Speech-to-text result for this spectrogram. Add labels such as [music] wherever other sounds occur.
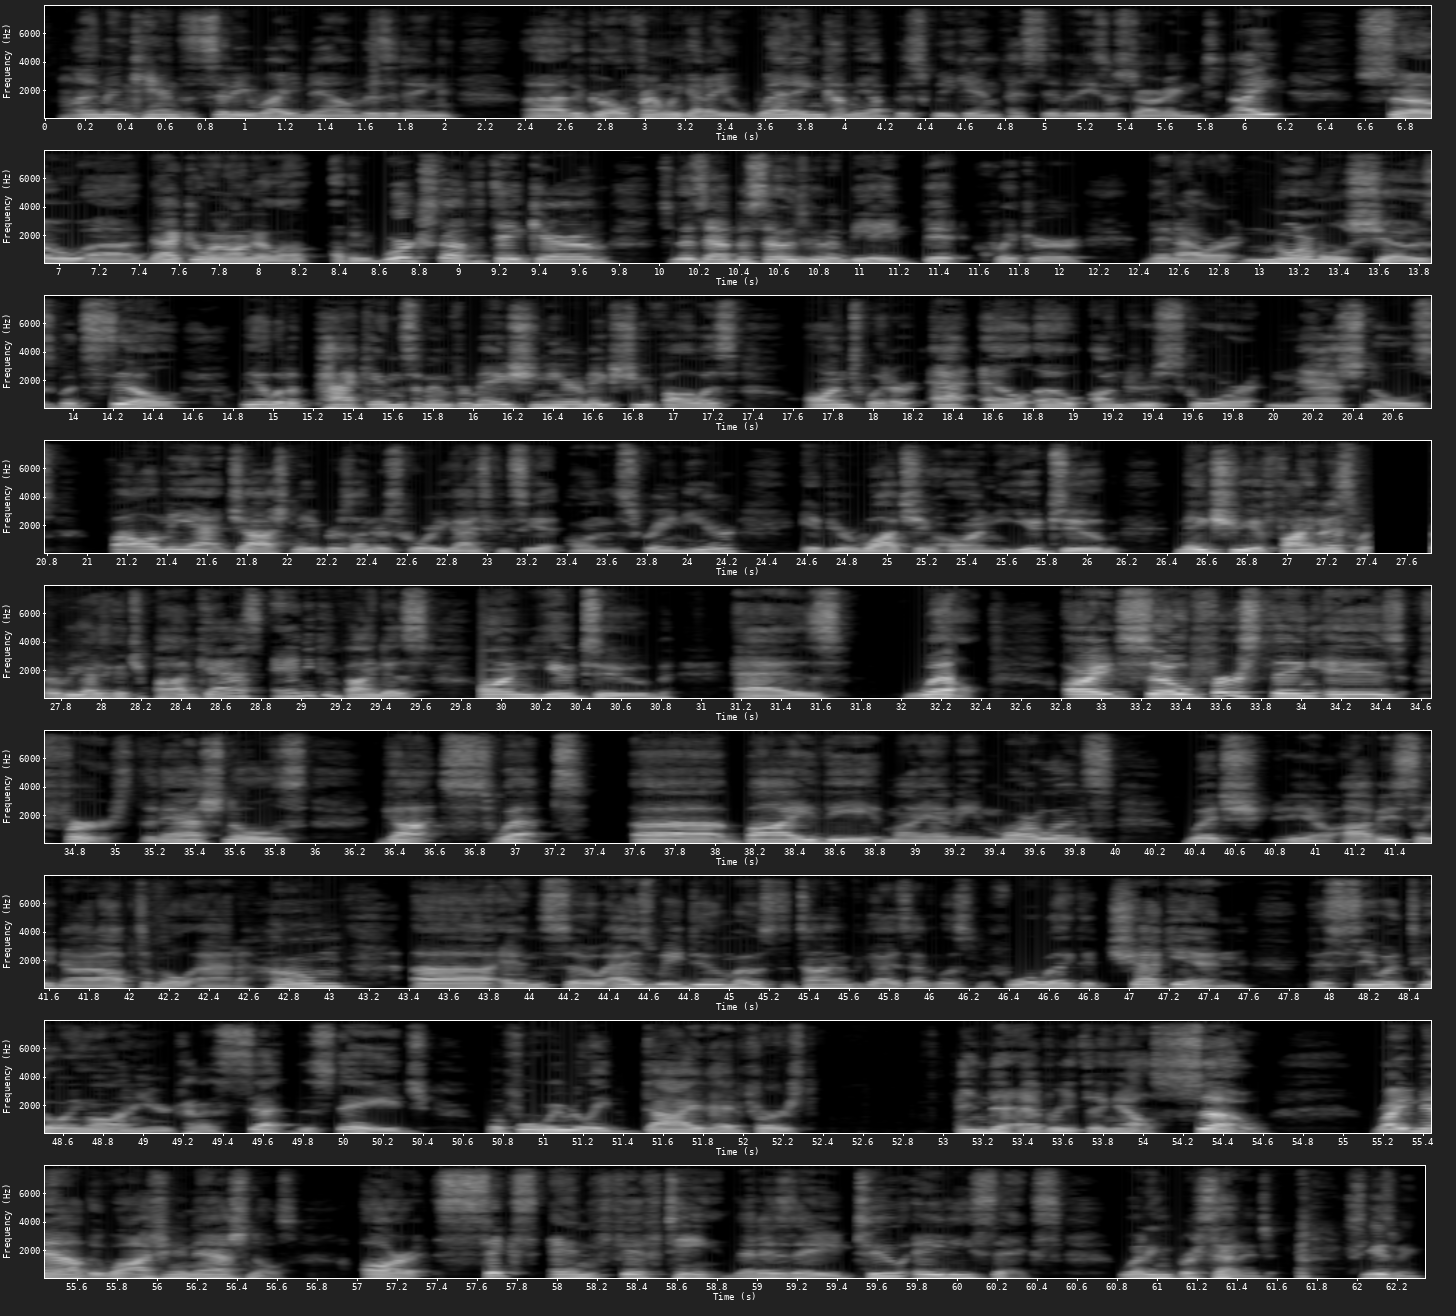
I'm in Kansas City right now visiting uh, the girlfriend. We got a wedding coming up this weekend. Festivities are starting tonight. So uh, that going on, got other work stuff to take care of. So this episode is going to be a bit quicker than our normal shows, but still be able to pack in some information here. Make sure you follow us on Twitter at LO underscore nationals. Follow me at Josh Neighbors underscore. You guys can see it on the screen here. If you're watching on YouTube, make sure you find us wherever you guys get your podcast, and you can find us on YouTube as well. All right, so first thing is first. The Nationals got swept uh, by the Miami Marlins which you know obviously not optimal at home. Uh, and so as we do most of the time, if you guys haven't listened before, we like to check in to see what's going on here, kind of set the stage before we really dive headfirst into everything else. So right now, the Washington Nationals are six and fifteen. That is a two eighty six winning percentage. [coughs] Excuse me.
